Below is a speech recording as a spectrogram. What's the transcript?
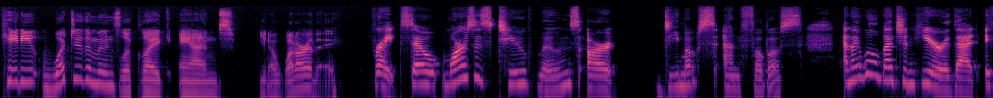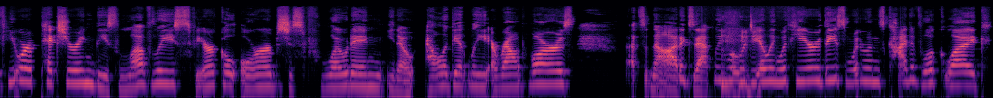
Katie, what do the moons look like and, you know, what are they? Right. So Mars's two moons are Deimos and Phobos. And I will mention here that if you are picturing these lovely spherical orbs just floating, you know, elegantly around Mars, that's not exactly what we're dealing with here. These moons kind of look like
